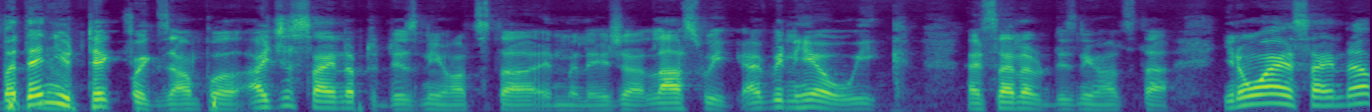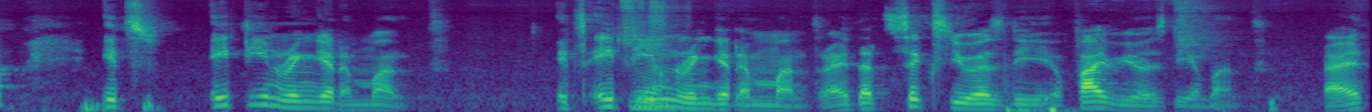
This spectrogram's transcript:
But then Yeah. you take, for example, I just signed up to Disney Hotstar in Malaysia last week. I've been here a week. I signed up to Disney Hotstar. You know why I signed up? It's 18 ringgit a month. It's 18 ringgit a month, right? That's 6 USD, 5 USD a month, right?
